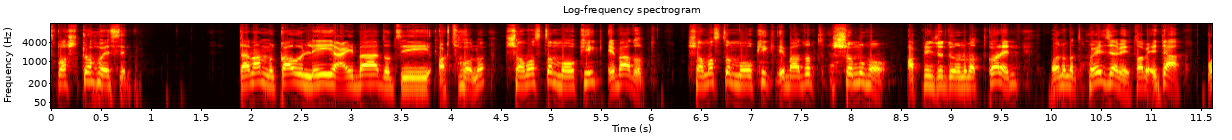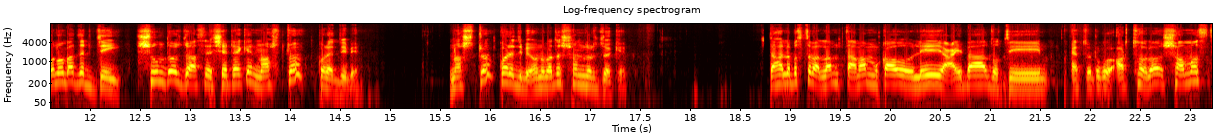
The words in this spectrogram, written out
স্পষ্ট হয়েছে। তামাম কাউলি ইবাদতি অর্থ হলো সমস্ত মৌখিক এবাদত সমস্ত মৌখিক এবাদত সমূহ আপনি যদি অনুবাদ করেন অনুবাদ হয়ে যাবে, তবে এটা অনুবাদের যেই সৌন্দর্য আছে সেটাকে নষ্ট করে দিবে। নষ্ট করে দিবে অনুবাদের সৌন্দর্যকে। তাহলে বুঝতে পারলাম, তামাম কাউলি ইবাদতি, এতটুকু অর্থ হলো সমস্ত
